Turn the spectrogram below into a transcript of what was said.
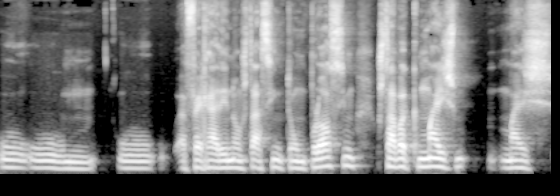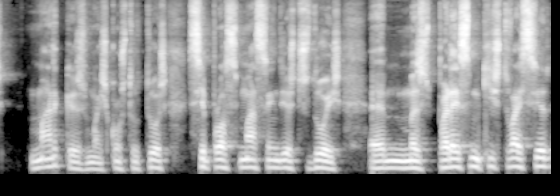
o, o, a Ferrari não está assim tão próximo. Gostava que mais, mais marcas, mais construtores se aproximassem destes dois, mas parece-me que isto vai ser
